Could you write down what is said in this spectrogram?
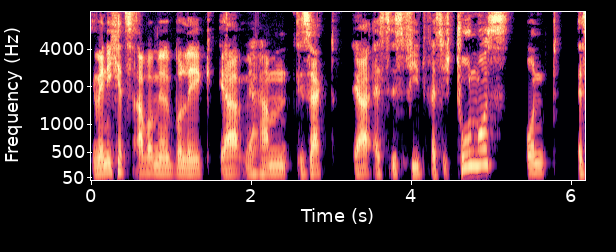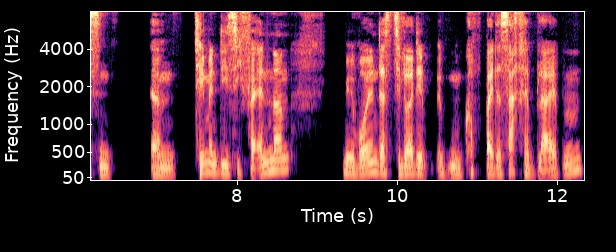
wenn ich jetzt aber mir überlege, ja, wir haben gesagt, ja, es ist viel, was ich tun muss und es sind ähm, Themen, die sich verändern. Wir wollen, dass die Leute im Kopf bei der Sache bleiben.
